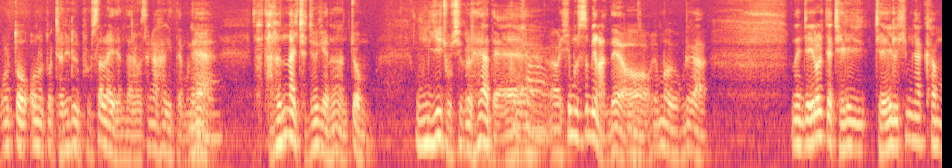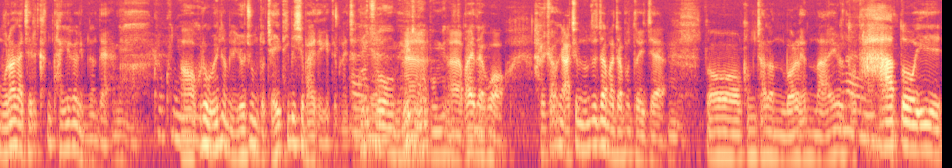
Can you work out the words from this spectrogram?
오늘 또 오늘 또 전의를 불살라야 된다라고 생각하기 때문에 네. 사- 다른 날 저녁에는 좀 운기 조식을 해야 돼. 그렇죠. 어, 힘을 쓰면 안 돼요. 뭐 우리가 근데 이제 이럴 때 제일 제일 힘약한 문화가 제일 큰 타격을 입는데. 네. 그렇군요. 어 그리고 왜냐면 요즘 또 JTBC 봐야 되기 때문에 저녁에. 그렇죠. 매일 네. 저녁 봅니다. 아, 봐야 되고 하루 종일 아침 눈 뜨자마자부터 이제 음. 또 검찰은 뭘 했나 이걸 네. 또다 또 이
